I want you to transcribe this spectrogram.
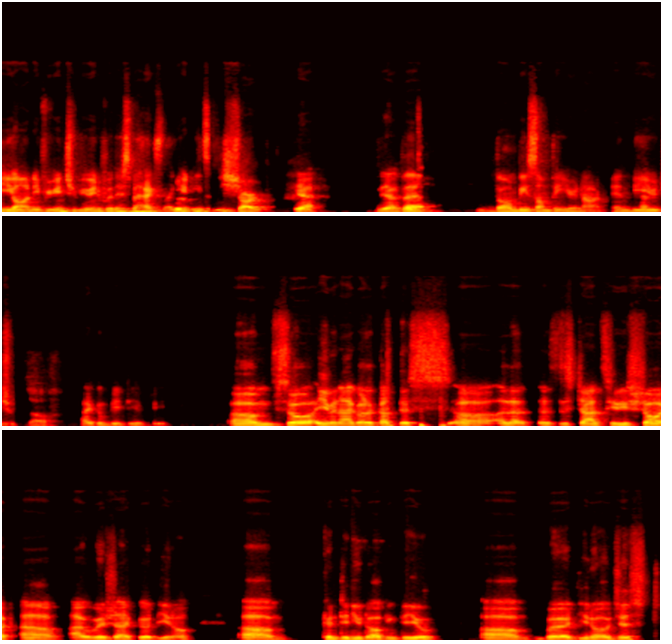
be on if you're interviewing for these banks. Like you need to be sharp. yeah yeah But don't be something you're not and be Yeah. your true self. I completely agree. Um, so even I got to cut this uh, this chat series short. Uh, I wish I could, you know, um, continue talking to you. Um, but you know, just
